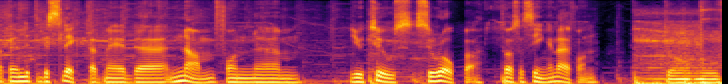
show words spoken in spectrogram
Att den är lite besläktad med eh, Nam från ehm, um, U2's Suropa, första singeln därifrån. Don't move,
